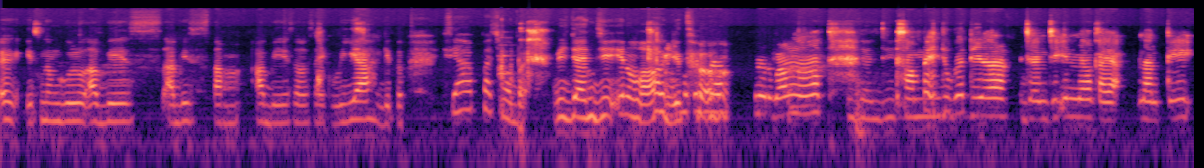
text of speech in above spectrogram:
eh, itu nunggu lu abis abis tam abis selesai kuliah gitu. Siapa coba? Dijanjiin loh gitu bener banget. Janji sampai juga dia janjiin Mel kayak nanti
